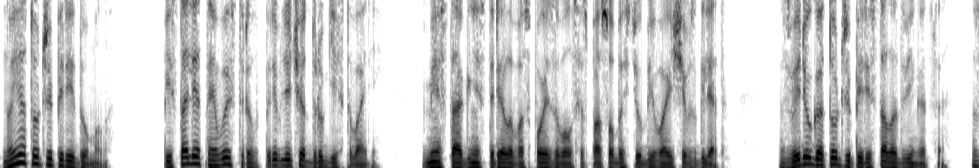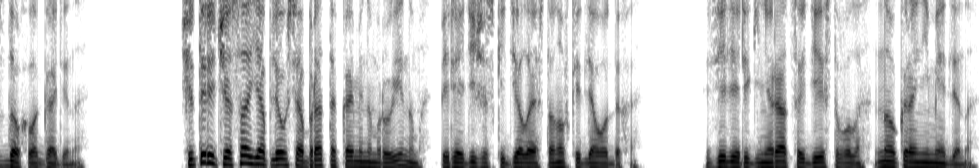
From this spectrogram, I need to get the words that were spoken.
но я тут же передумала. Пистолетный выстрел привлечет других тварей. Вместо огнестрела воспользовался способностью убивающий взгляд. Зверюга тут же перестала двигаться. Сдохла гадина. Четыре часа я плелся обратно к каменным руинам, периодически делая остановки для отдыха. Зелье регенерации действовало, но крайне медленно.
